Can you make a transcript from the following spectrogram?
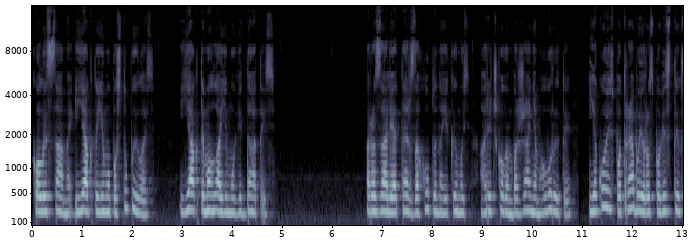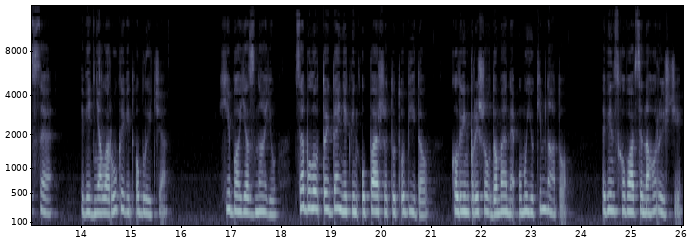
Коли саме і як ти йому поступилась? Як ти могла йому віддатись? Розалія теж захоплена якимось гарячковим бажанням говорити, якоюсь потребою розповісти все, відняла руки від обличчя. Хіба я знаю, це було в той день, як він уперше тут обідав, коли він прийшов до мене у мою кімнату. Він сховався на горищі.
